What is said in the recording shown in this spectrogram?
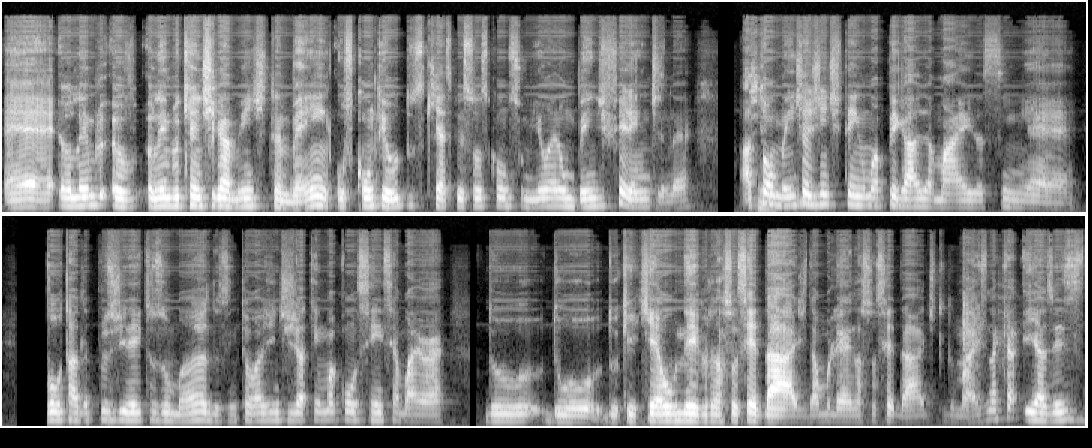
É, eu lembro, eu, eu lembro que antigamente também os conteúdos que as pessoas consumiam eram bem diferentes, né? Atualmente a gente tem uma pegada mais assim, é, voltada para os direitos humanos, então a gente já tem uma consciência maior do, do, do que, que é o negro na sociedade, da mulher na sociedade e tudo mais. E às vezes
